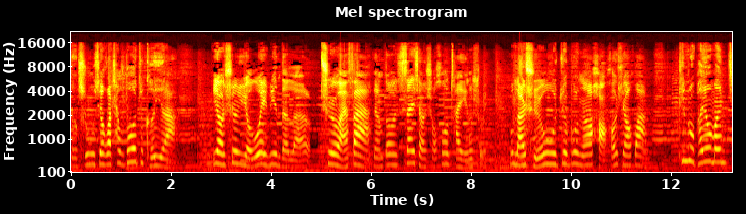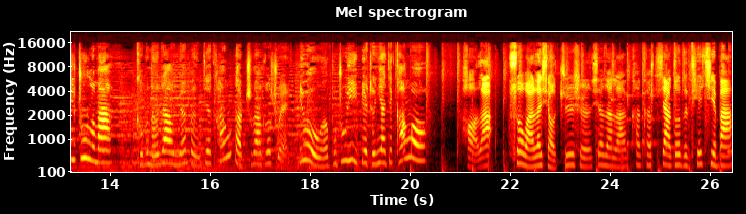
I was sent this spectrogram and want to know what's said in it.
等食物消化差不多就可以了。要是有胃病的人，吃完饭两到三小时后才饮水，不然食物就不能好好消化了。听众朋友们记住了吗？可不能让原本健康的吃饭喝水，因为我们不注意变成亚健康哦。好了，说完了小知识，现在来看看下周的天气吧。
